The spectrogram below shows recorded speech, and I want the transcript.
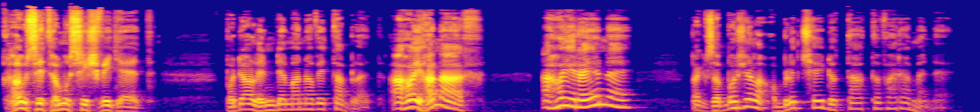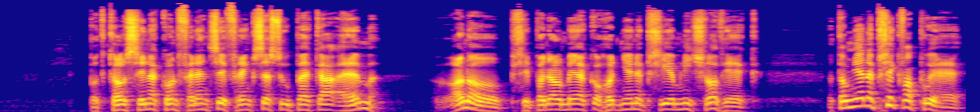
Klausi, to musíš vidět. Podal Lindemanovi tablet. Ahoj, Hanách. Ahoj, Rajene. Pak zabořila obličej do tátova ramene. Potkal jsi na konferenci Frankse z UPKM? Ano, připadal mi jako hodně nepříjemný člověk. To mě nepřekvapuje.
